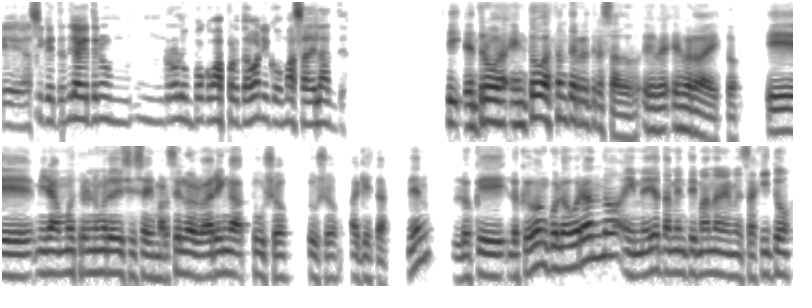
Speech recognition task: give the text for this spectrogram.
Eh, así que tendría que tener un, rol un poco más protagónico más adelante. Sí, entró, entró bastante retrasado, es, ve- es verdad esto. Eh, mira, muestro el número 16, Marcelo Alvarenga, tuyo, tuyo, aquí está. ¿Bien? Los que, los que van colaborando e inmediatamente mandan el mensajito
